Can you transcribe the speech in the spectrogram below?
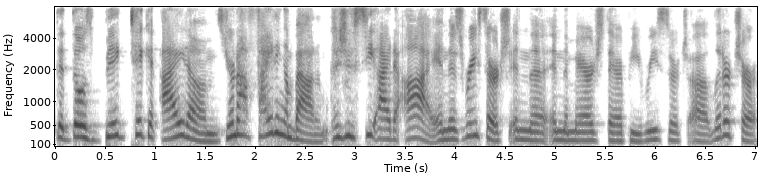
that those big ticket items, you're not fighting about them because you see eye to eye. And there's research in the in the marriage therapy research uh, literature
